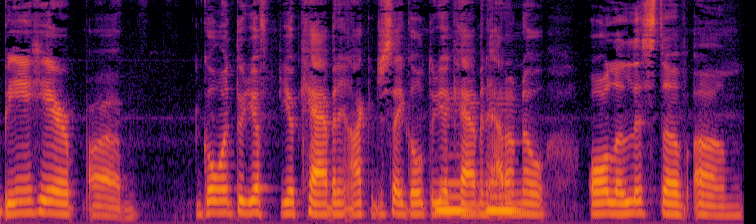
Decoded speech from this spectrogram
being here, um, going through your your cabinet, I could just say go through your mm-hmm. cabinet. I don't mm-hmm. know all the list of um,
